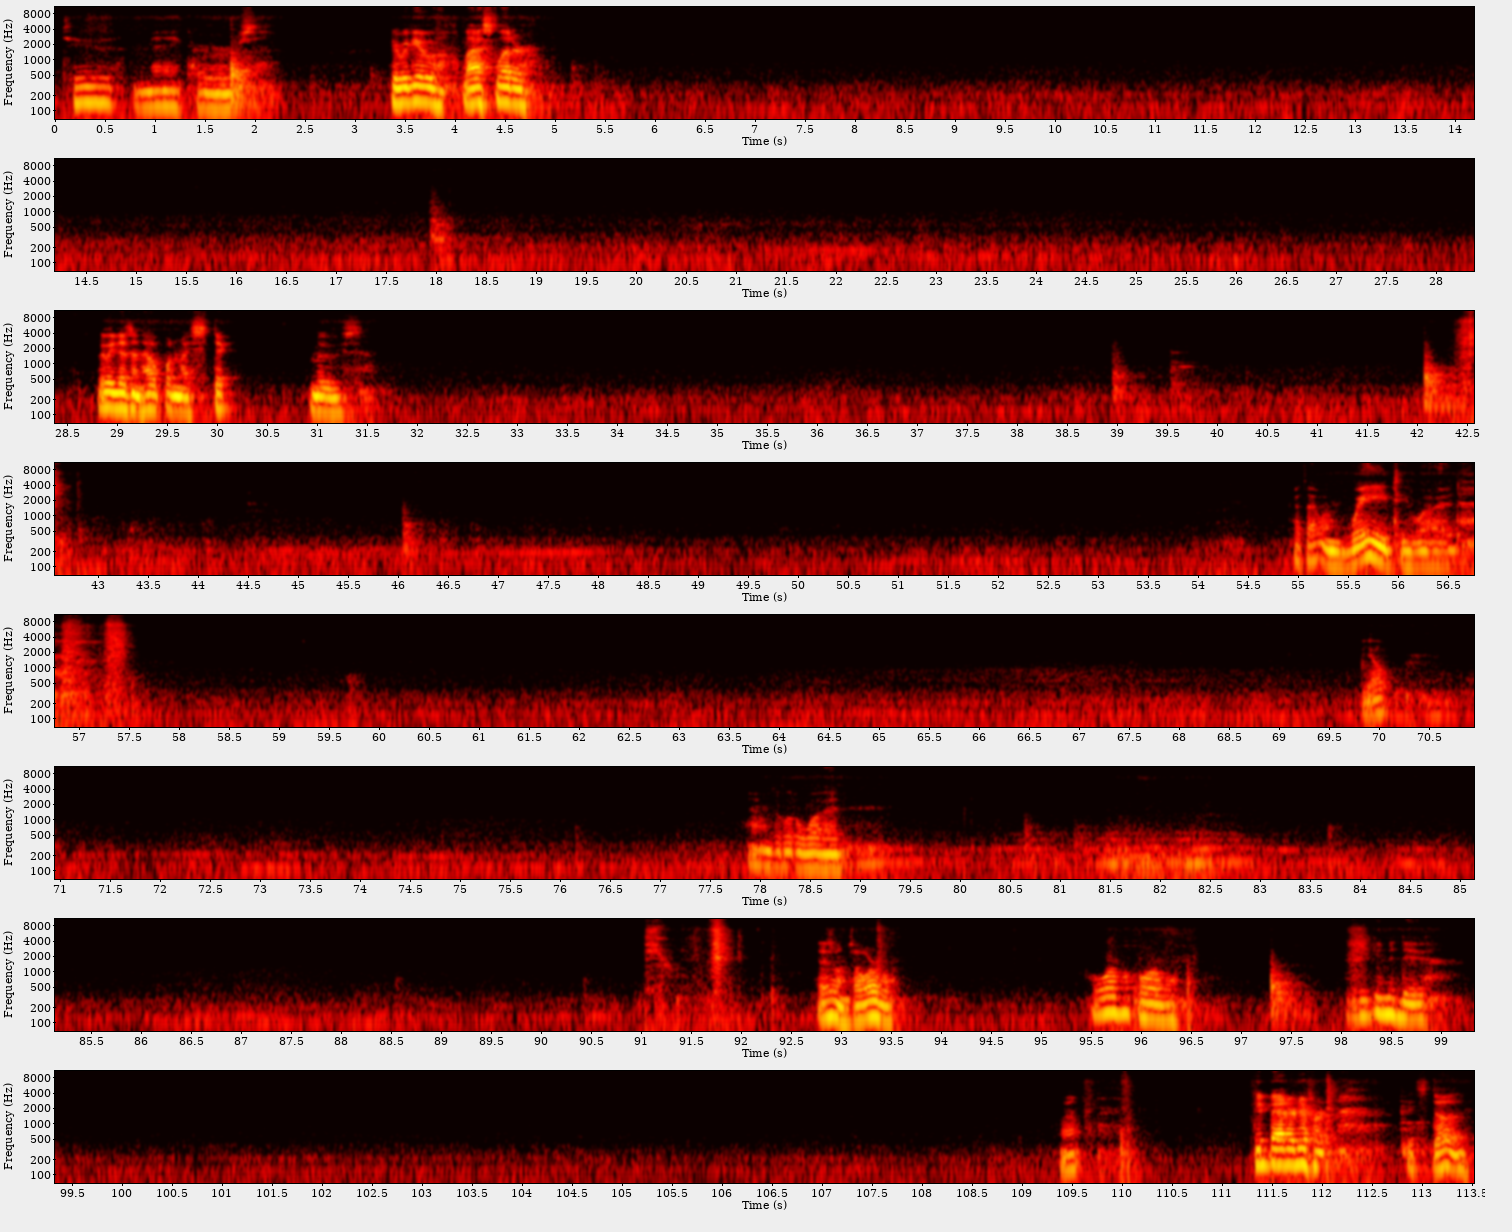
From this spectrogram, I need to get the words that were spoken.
Too many curves. Here we go. Last letter. Really doesn't help when my stick moves. Got that one way too wide. Yep. That one's a little wide. This one's horrible. Horrible, horrible. What are you gonna do? Well, good, bad, or different. It's done.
